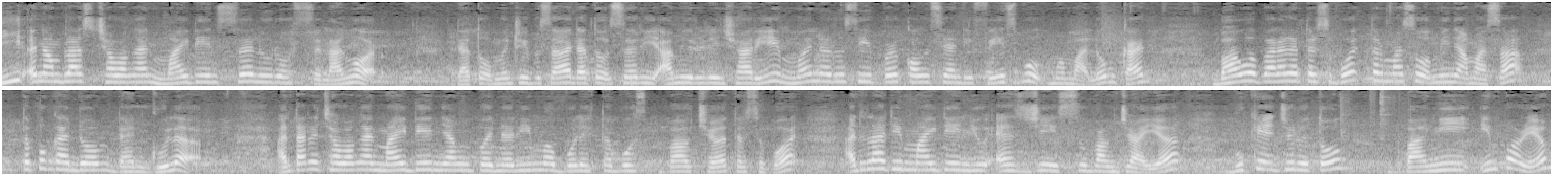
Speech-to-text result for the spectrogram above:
di 16 cawangan Maidin seluruh Selangor. Datuk Menteri Besar Datuk Seri Amiruddin Syari menerusi perkongsian di Facebook memaklumkan bahawa barangan tersebut termasuk minyak masak, tepung gandum dan gula. Antara cawangan Maidin yang penerima boleh tebus voucher tersebut adalah di Maidin USJ Subang Jaya, Bukit Jelutong, Bangi Emporium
